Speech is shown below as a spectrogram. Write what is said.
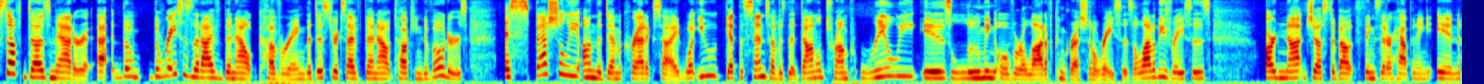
stuff does matter. Uh, the the races that I've been out covering, the districts I've been out talking to voters, especially on the Democratic side, what you get the sense of is that Donald Trump really is looming over a lot of congressional races. A lot of these races are not just about things that are happening in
